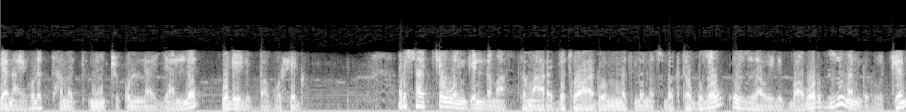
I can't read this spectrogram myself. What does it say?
ገና የሁለት ዓመት ምንጭቁል ላይ ያለ ወደ ኢሉባቦር ሄዱ። እርሳቸው ወንጌል ለማስተማር በተዋህዶ እምነት ለመስበክ ተጉዘው እዛው ኢሉባቦር ብዙ መንደሮችን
